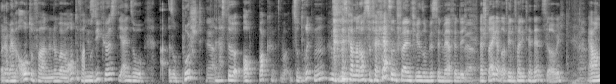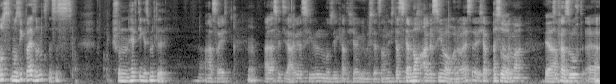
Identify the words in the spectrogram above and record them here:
Oder beim Autofahren, wenn du beim Autofahren Musik hörst, die einen so also pusht, ja. dann hast du auch Bock zu drücken. Und das kann dann auch zu Verkehrsunfällen führen, so ein bisschen mehr, finde ich. Ja. Das steigert auf jeden Fall die Tendenz, glaube ich. Ja. ja, man muss Musikweise nutzen. Es ist schon ein heftiges Mittel. Hast recht. Ja. Aber das mit dieser aggressiven Musik hatte ich irgendwie bis jetzt noch nicht. Dass ich dann noch aggressiver wurde, weißt du? Ich habe so. immer ja. so versucht, äh,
